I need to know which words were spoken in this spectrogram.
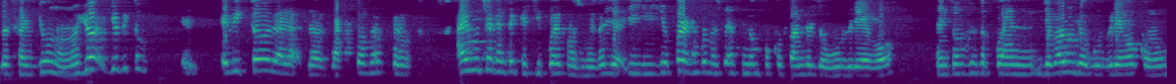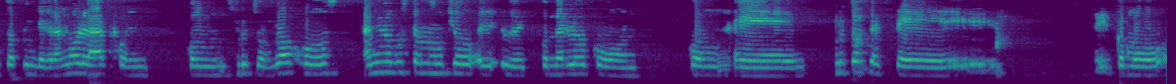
desayuno, ¿no? Yo, yo evito, eh, evito las lactosas, pero hay mucha gente que sí puede consumirlo. Y yo, por ejemplo, me estoy haciendo un poco fan del yogur griego. Entonces se pueden llevar un yogur griego con un topping de granola, con, frutos rojos. A mí me gusta mucho eh, eh, comerlo con, eh, frutos este como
